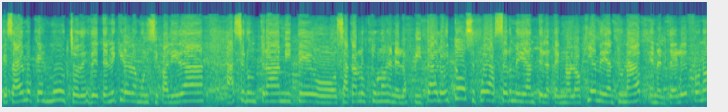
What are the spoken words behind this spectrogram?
que sabemos que es mucho, desde tener que ir a la municipalidad, hacer un trámite o sacar los turnos en el hospital. Hoy todo se puede hacer mediante la tecnología, mediante una app en el teléfono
